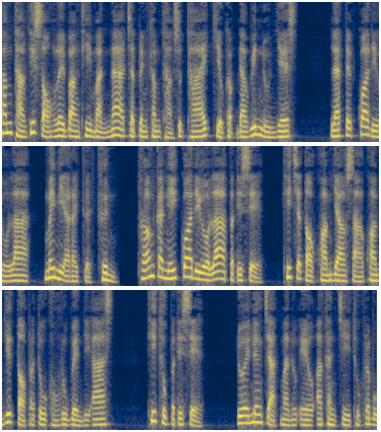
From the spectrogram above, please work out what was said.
คำถามที่สองเลยบางทีมันน่าจะเป็นคำถามสุดท้ายเกี่ยวกับดาวินนูนเยส และเป๊ปกวาดิโอลาไม่มีอะไรเกิดขึ้น พร้อมกันนี้กวาดิโอลาปฏิเสธ ที่จะต่อความยาวสาวความยืดต่อประตูของรูเบนดิอาสที่ถูกปฏิเสธ ด้วยเนื่องจากมานูเอลอาคันจีถูกระบุ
